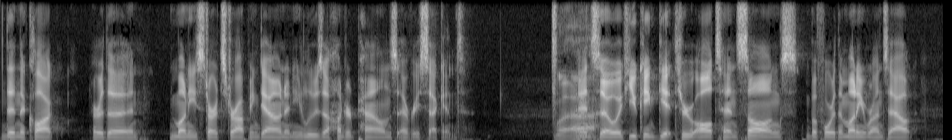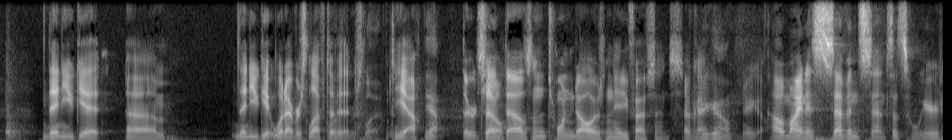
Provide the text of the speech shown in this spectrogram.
then the clock or the money starts dropping down, and you lose hundred pounds every second. Ah. And so if you can get through all 10 songs before the money runs out, then you get um, then you get whatever's left Whatever's of it. left. Yeah. yeah, Thirteen thousand twenty dollars and eighty five cents. Okay. there you go. There you go. Oh, mine is seven cents. That's weird.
